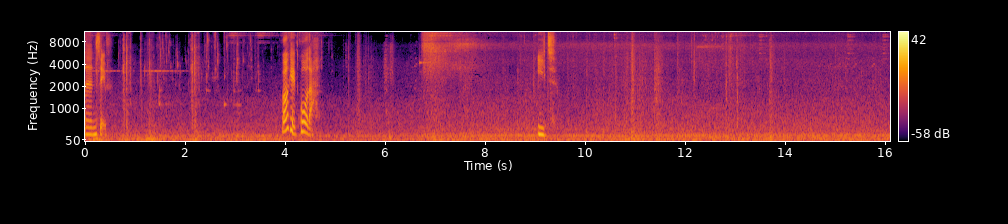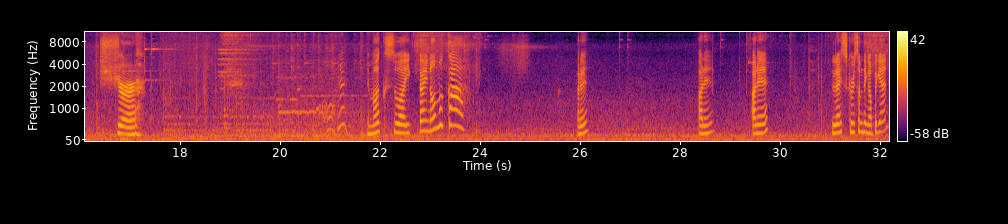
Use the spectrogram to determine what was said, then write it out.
and save. Okay, こうだ。Eat. Sure. でマックスは一回飲むかあれあれあれ Did I screw something up again?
